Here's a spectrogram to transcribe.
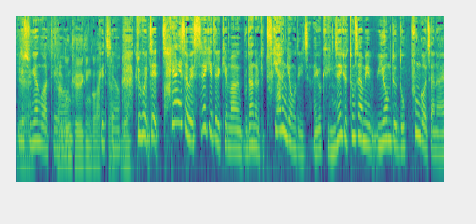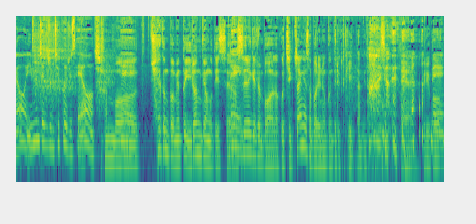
이게 예. 중요한 것 같아요. 결국은 교육인 것 그렇죠. 같아요. 예. 그리고 이제 차량에서 왜 쓰레기들 이렇게 막 무단으로 이렇게 투기하는 경우들 있잖아요. 이거 굉장히 교통사고의 위험도 높은 거잖아요. 이 문제도 좀 짚어주세요. 참뭐 네. 최근 보면 또 이런 경우도 있어요. 네. 쓰레기를 모아갖고 직장에서 버리는 분들이 그렇게 있답니다. 맞아요. 예. 그리고 네.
